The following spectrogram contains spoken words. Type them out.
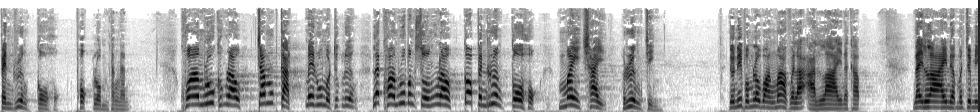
เป็นเรื่องโกหกพกลมทั้งนั้น ความรู้ของเราจำกัดไม่รู้หมดทุกเรื่อง และความรู้บางส่วนของเราก็เป็นเรื่องโกหก ไม่ใช่เรื่องจริง เดี๋ยวนี้ผมระวังมากเวลาอ่านไลน์นะครับ ในไลน์เนี่ยมันจะมี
